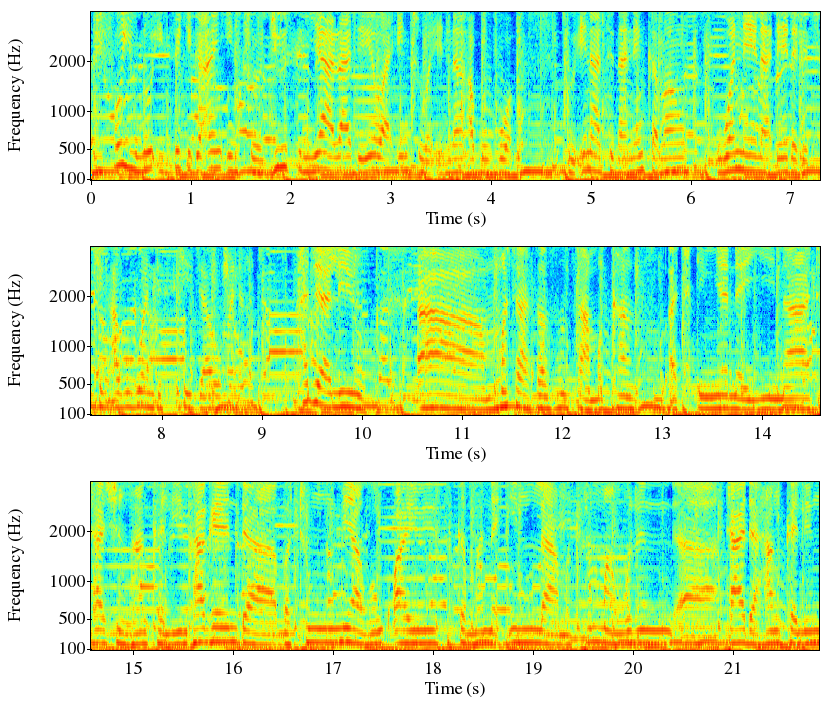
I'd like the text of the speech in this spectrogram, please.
Before you know it sai ga an introducing yara da yawa into wa'annan abubuwa. To ina tunanin kamar wannan yana ɗaya daga cikin abubuwan da suke jawo mana. Hajji Aliyu a matasa sun samu kansu a cikin yanayi na tashin hankali. Kaga yadda batun miyagun ƙwayoyi suka mana illa musamman wurin tada hankalin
